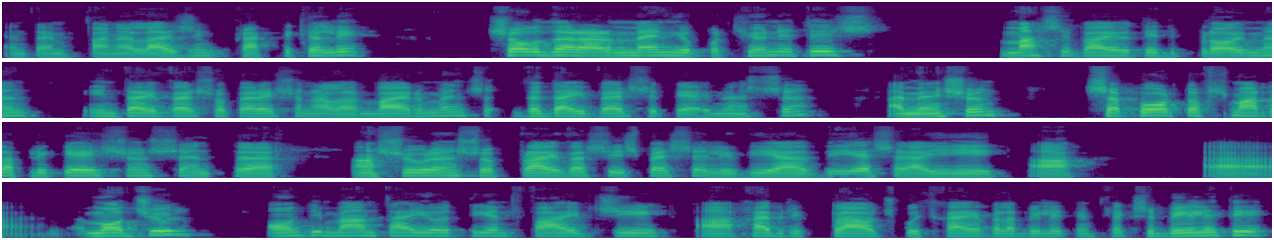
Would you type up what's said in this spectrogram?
and I'm finalizing practically. So there are many opportunities, massive IoT deployment in diverse operational environments, the diversity I mentioned, support of smart applications and uh, assurance of privacy, especially via the SAE uh, uh, module, on-demand IoT and 5G hybrid clouds with high availability and flexibility,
